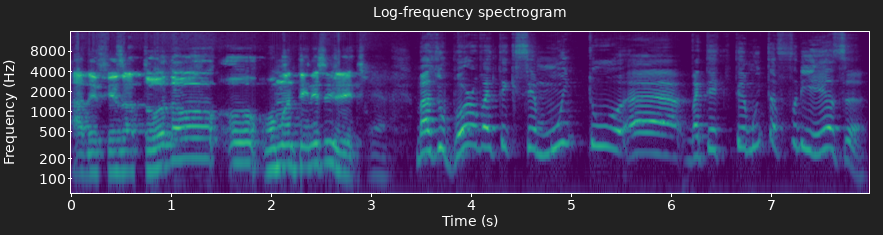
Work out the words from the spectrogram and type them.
a defesa toda ou, ou, ou mantém desse jeito. É. Mas o Burrow vai ter que ser muito. É, vai ter que ter muita frieza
